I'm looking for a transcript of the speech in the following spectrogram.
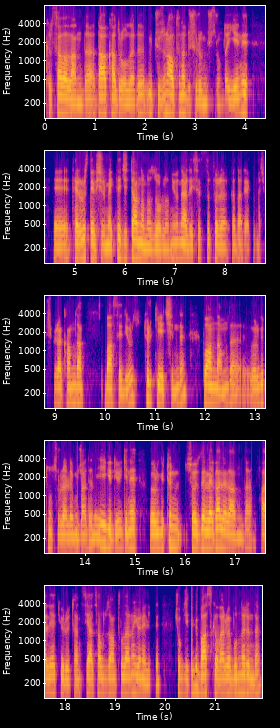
kırsal alanda dağ kadroları 300'ün altına düşürülmüş durumda. Yeni e, terörist devşirmekte ciddi anlamda zorlanıyor. Neredeyse sıfıra kadar yakınlaşmış bir rakamdan bahsediyoruz. Türkiye içinde bu anlamda örgüt unsurlarıyla mücadele iyi gidiyor. Yine örgütün sözde legal alanda faaliyet yürüten siyasal uzantılarına yönelik de çok ciddi bir baskı var ve bunların da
